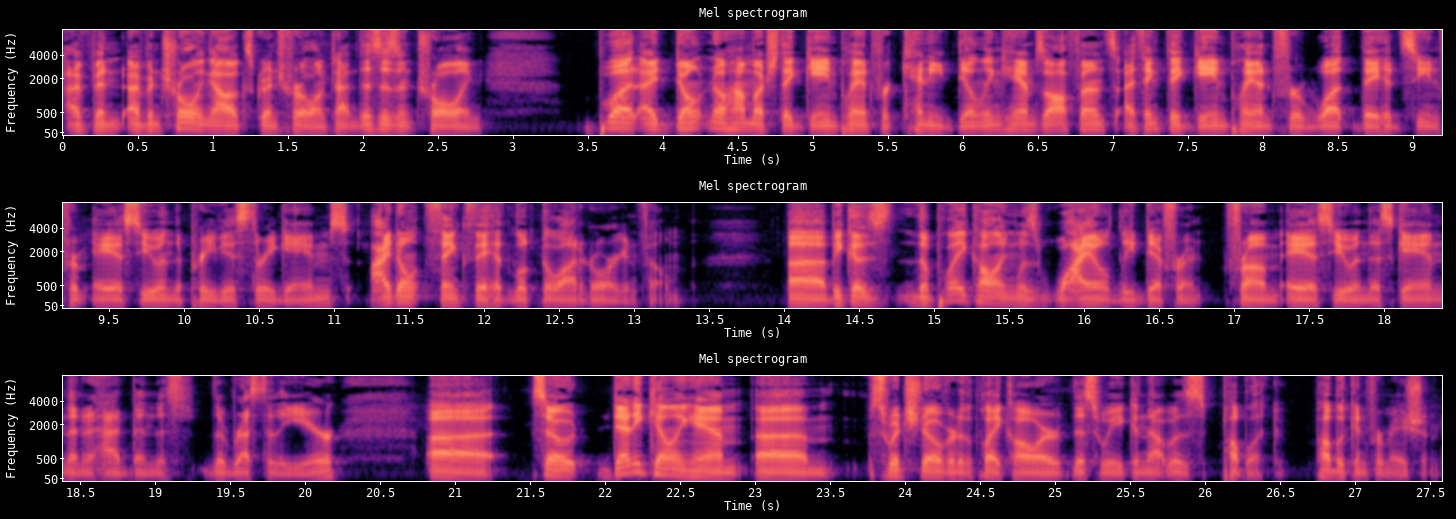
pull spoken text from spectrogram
I've been I've been trolling Alex Grinch for a long time. This isn't trolling, but I don't know how much they game planned for Kenny Dillingham's offense. I think they game planned for what they had seen from ASU in the previous three games. I don't think they had looked a lot at Oregon film. Uh, because the play calling was wildly different from ASU in this game than it had been this the rest of the year. Uh, so Denny Killingham um, switched over to the play caller this week, and that was public public information.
